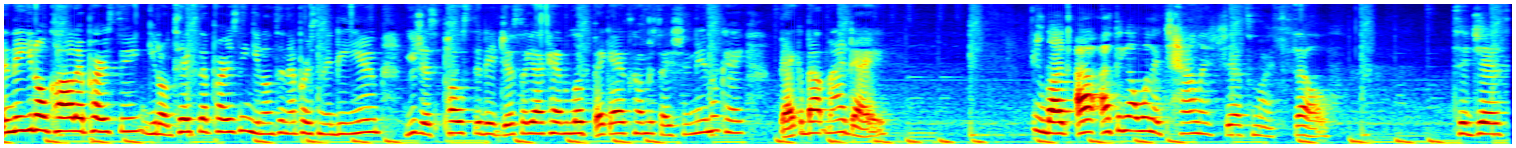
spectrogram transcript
and then you don't call that person, you don't text that person, you don't send that person a DM, you just posted it just so y'all can have a little fake ass conversation. And okay, back about my day. Like, I, I think I want to challenge just myself to just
